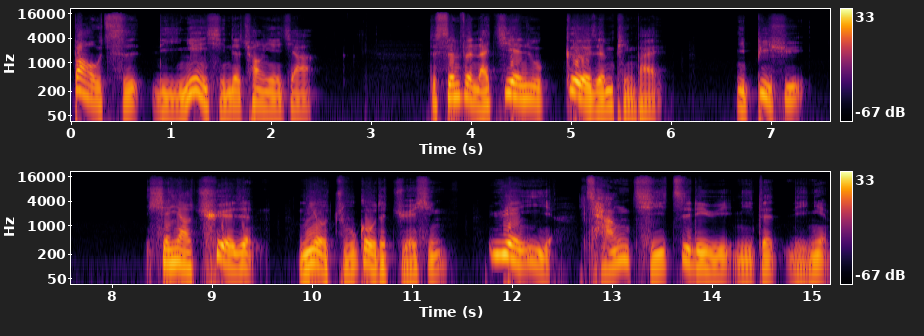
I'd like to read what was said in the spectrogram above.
抱持理念型的创业家的身份来进入个人品牌，你必须先要确认你有足够的决心，愿意长期致力于你的理念。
